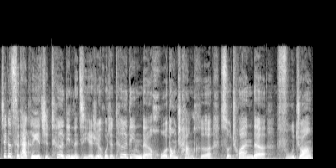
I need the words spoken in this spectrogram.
这个词它可以指特定的节日或者特定的活动场合所穿的服装，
